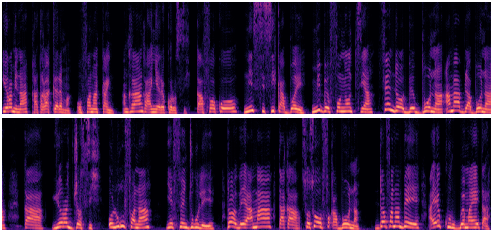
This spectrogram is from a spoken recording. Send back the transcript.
yɔrɔ min na ka taga kɛrɛ ma o fana ka ɲi an ka kan k'an yɛrɛ kɔrɔsi k'a fɔ ko ni sisi ka bɔ ye min bɛ fɔɲɔn tiɲɛ fɛn dɔw bɛ bon na an b'a bila bon na ka yɔrɔ jɔsi olu fana ye fɛn jugu le ye dɔw be an b'a ta ka sosow faga boon na dɔ fana be ye a ye kuru gwɛman ye ta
